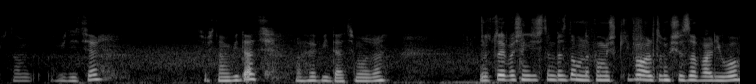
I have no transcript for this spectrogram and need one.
Czy tam widzicie? Coś tam widać? Trochę widać może. No tutaj właśnie gdzieś ten bezdomny pomieszkiwał, ale to mi się zawaliło.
